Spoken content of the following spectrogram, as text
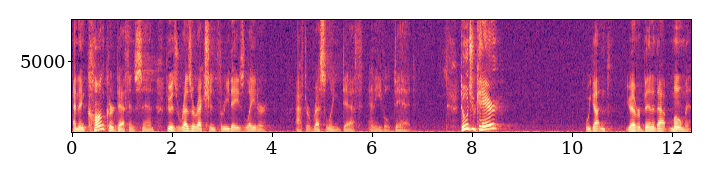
and then conquer death and sin through his resurrection three days later after wrestling death and evil dead. Don't you care? We gotten you ever been at that moment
